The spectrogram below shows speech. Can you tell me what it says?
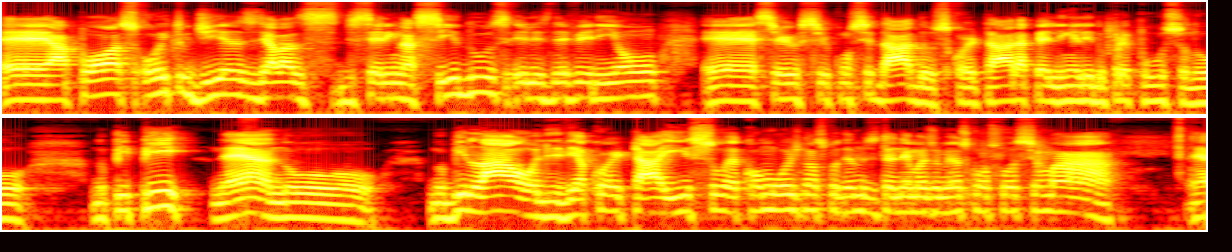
é, após oito dias de elas de serem nascidos eles deveriam é, ser circuncidados cortar a pelinha ali do prepúcio no, no pipi né no no bilau ele devia cortar isso. É como hoje nós podemos entender mais ou menos como se fosse uma é,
